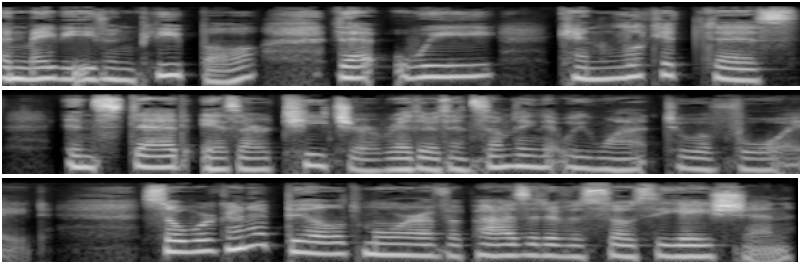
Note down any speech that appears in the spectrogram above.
and maybe even people that we can look at this instead as our teacher rather than something that we want to avoid. So we're going to build more of a positive association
